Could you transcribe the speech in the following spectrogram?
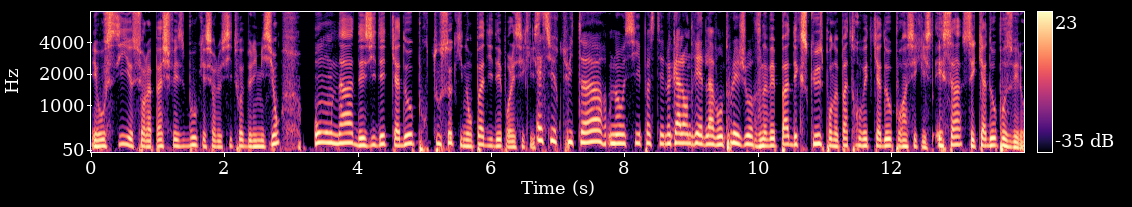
et aussi euh, sur la page Facebook et sur le site web de l'émission, on a des idées de cadeaux pour tous ceux qui n'ont pas d'idées pour les cyclistes. Et sur Twitter, on a aussi posté le calendrier de l'avant tous les jours. Vous n'avez pas d'excuse pour ne pas trouver de cadeau pour un cycliste. Et ça, c'est cadeau pause vélo.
